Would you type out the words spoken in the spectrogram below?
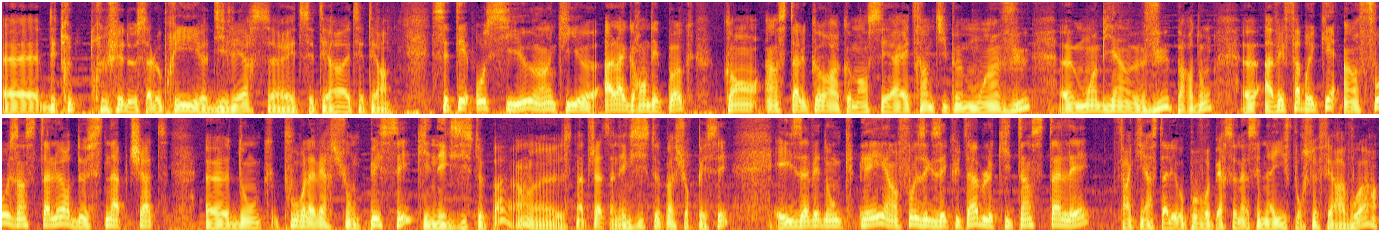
euh, des trucs truffés de saloperies diverses, etc. etc. C'était aussi eux hein, qui, à la grande époque, quand InstallCore a commencé à être un petit peu moins vu, euh, moins bien vu, pardon, euh, avait fabriqué un faux installeur de Snapchat. Euh, donc pour la version PC qui n'existe pas, hein, Snapchat ça n'existe pas sur PC, et ils avaient donc créé un faux exécutable qui t'installait enfin qui installait aux pauvres personnes assez naïves pour se faire avoir,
